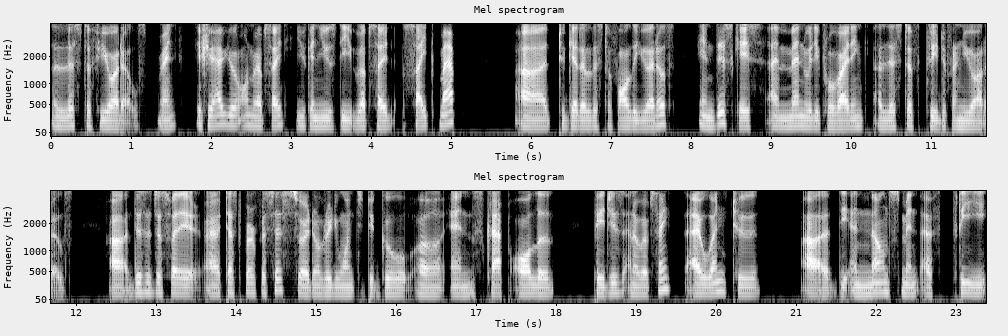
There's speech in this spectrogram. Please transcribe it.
a list of URLs, right? If you have your own website, you can use the website sitemap uh, to get a list of all the URLs. In this case, I'm manually providing a list of three different URLs. Uh, this is just for uh, test purposes, so I don't really want to go uh, and scrap all the pages on a website. I went to uh, the announcement of three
